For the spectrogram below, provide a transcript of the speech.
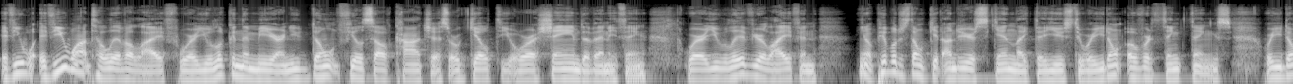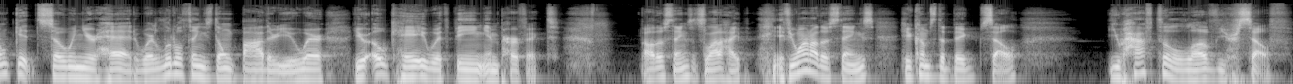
if you if you want to live a life where you look in the mirror and you don't feel self-conscious or guilty or ashamed of anything, where you live your life and you know, people just don't get under your skin like they used to, where you don't overthink things, where you don't get so in your head, where little things don't bother you, where you're okay with being imperfect. All those things, it's a lot of hype. If you want all those things, here comes the big sell. You have to love yourself.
